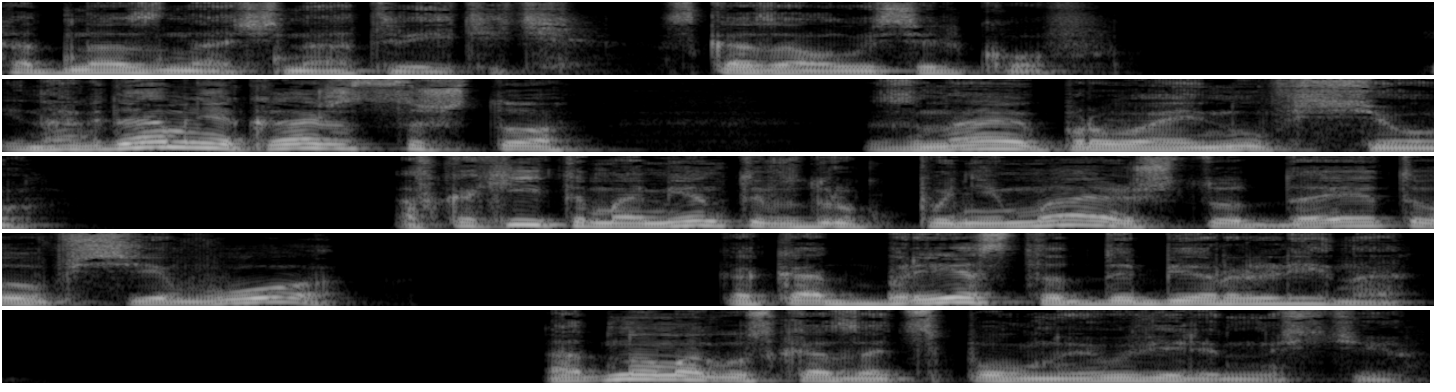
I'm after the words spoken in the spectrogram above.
однозначно ответить», — сказал Васильков. «Иногда мне кажется, что знаю про войну все, а в какие-то моменты вдруг понимаю, что до этого всего как от Бреста до Берлина. Одно могу сказать с полной уверенностью.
